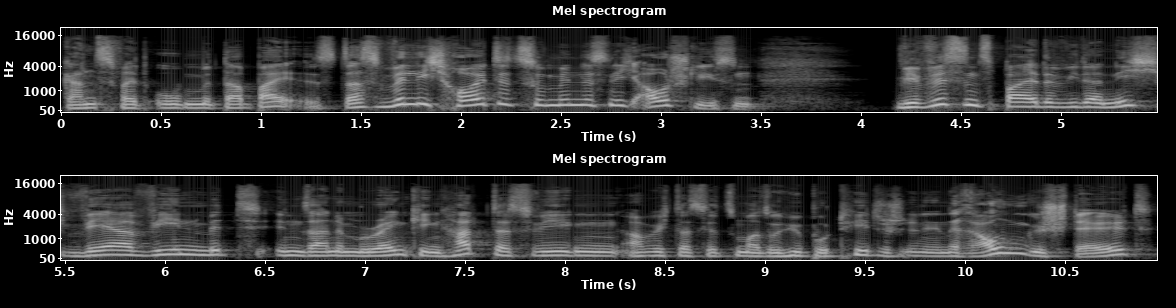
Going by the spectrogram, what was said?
ganz weit oben mit dabei ist. Das will ich heute zumindest nicht ausschließen. Wir wissen es beide wieder nicht, wer wen mit in seinem Ranking hat. Deswegen habe ich das jetzt mal so hypothetisch in den Raum gestellt.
